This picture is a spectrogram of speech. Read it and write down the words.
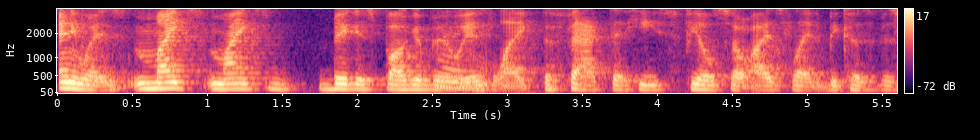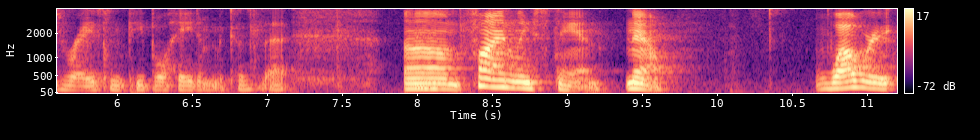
Anyways mike's mike's biggest bugaboo Right. is like the fact that he feels so isolated because of his race and people hate him because of that. Um, finally, Stan. Now, while we're,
